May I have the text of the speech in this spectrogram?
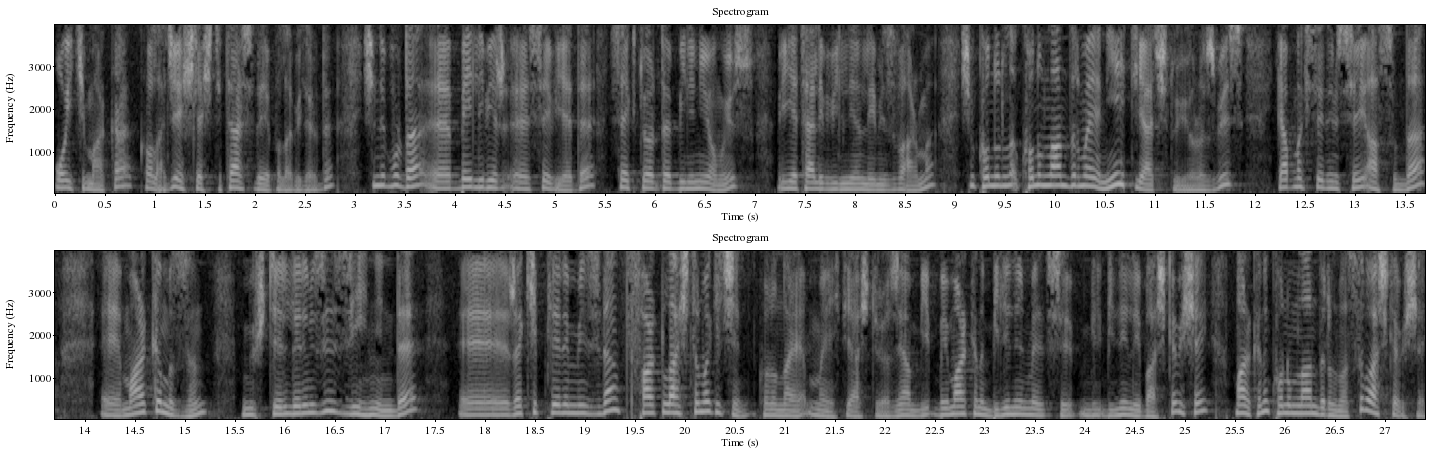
o iki marka kolayca eşleşti. Tersi de yapılabilirdi. Şimdi burada e, belli bir e, seviyede sektörde biliniyor muyuz? Yeterli bir bilinirliğimiz var mı? Şimdi konumlandırmaya niye ihtiyaç duyuyoruz biz? Yapmak istediğimiz şey aslında e, markamızın müşterilerimizin zihninde e, rakiplerimizden farklılaştırmak için konumlamaya ihtiyaç duyuyoruz. Yani bir, bir markanın bilinilmesi, bilinirliği başka bir şey, markanın konumlandırılması başka bir şey.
